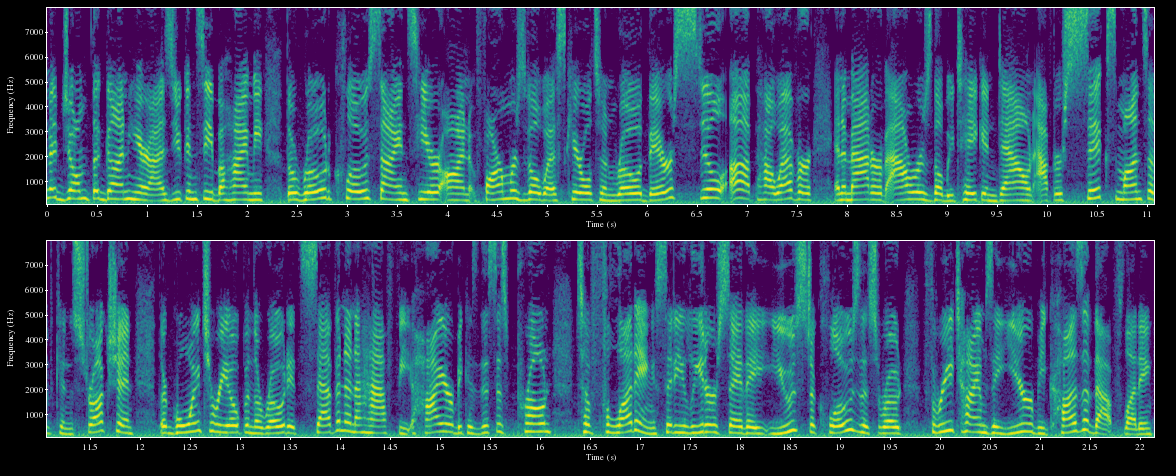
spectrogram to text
want to jump the gun here. As you can see behind me, the road closed signs here on Farmersville West Carrollton Road, they're still up. However, in a matter of hours, they'll be taken down. After six months of construction, they're going to reopen the road. It's seven and a half feet higher because this is prone to flooding. City leaders say they used to close this road three times a year because of that flooding,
